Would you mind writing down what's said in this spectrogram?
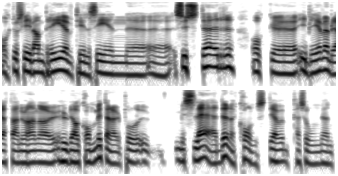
Och då skriver han brev till sin eh, syster och eh, i breven berättar han hur, han har, hur det har kommit den här på, med släde, den här konstiga personen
